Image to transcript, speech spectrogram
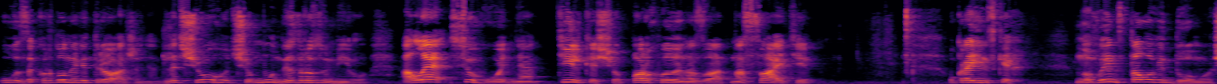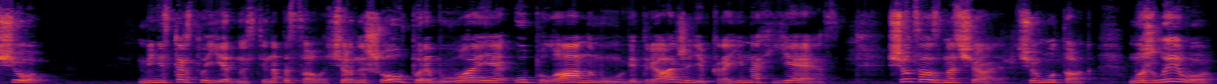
у закордонне відрядження. Для чого, чому не зрозуміло. Але сьогодні, тільки що пару хвилин назад, на сайті українських новин стало відомо, що Міністерство єдності написало, що Чернишов перебуває у плановому відрядженні в країнах ЄС. Що це означає? Чому так? Можливо,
